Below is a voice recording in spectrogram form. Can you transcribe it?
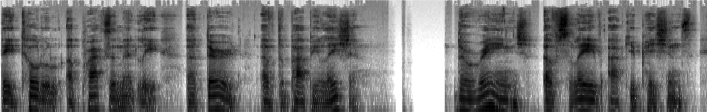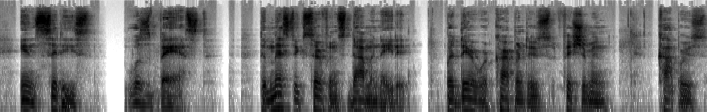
they totaled approximately a third of the population. The range of slave occupations in cities was vast. Domestic servants dominated, but there were carpenters, fishermen, coppers,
